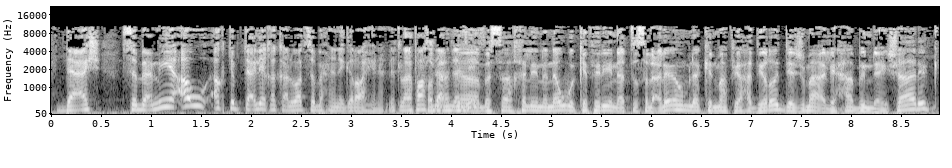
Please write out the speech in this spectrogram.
11 700 أو أكتب تعليقك على الواتساب إحنا نقراه هنا. نطلع فاصل طبعا بس خلينا ننوه كثيرين أتصل عليهم لكن ما في أحد يرد. يا جماعة اللي حاب إنه يشارك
